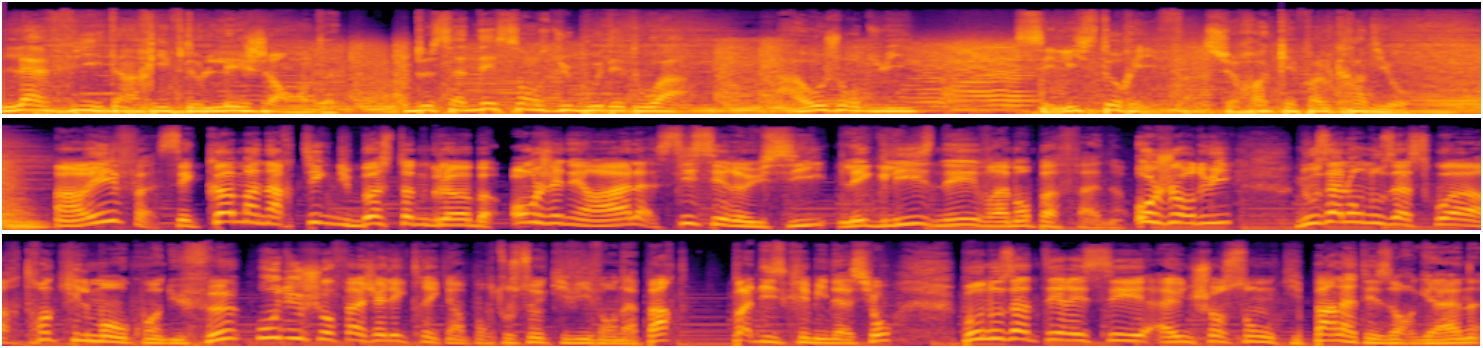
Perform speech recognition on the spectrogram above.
La vie d'un riff de légende, de sa naissance du bout des doigts à aujourd'hui, c'est l'historif sur Rock et Folk Radio. Un riff, c'est comme un article du Boston Globe. En général, si c'est réussi, l'église n'est vraiment pas fan. Aujourd'hui, nous allons nous asseoir tranquillement au coin du feu ou du chauffage électrique hein, pour tous ceux qui vivent en appart, pas de discrimination, pour nous intéresser à une chanson qui parle à tes organes,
